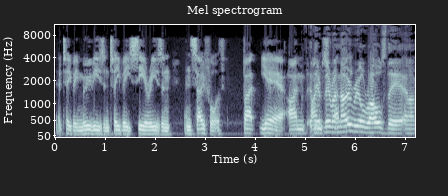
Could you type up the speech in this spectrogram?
you know, TV movies and TV series and and so forth. But yeah, I'm. There, I'm there are no real roles there, and I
